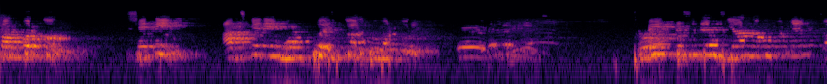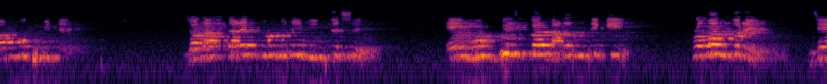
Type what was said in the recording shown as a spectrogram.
সম্পর্ক সেটি আজকের এই মুক্ত ইফতার প্রমাণ করে। শহীদ প্রেসিডেন্ট জিয়া রহমানের জন্মভূমিতে জনাব তারেক রহমানের নির্দেশে এই মুখ্য স্তর বানানোটি প্রমাণ করে যে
